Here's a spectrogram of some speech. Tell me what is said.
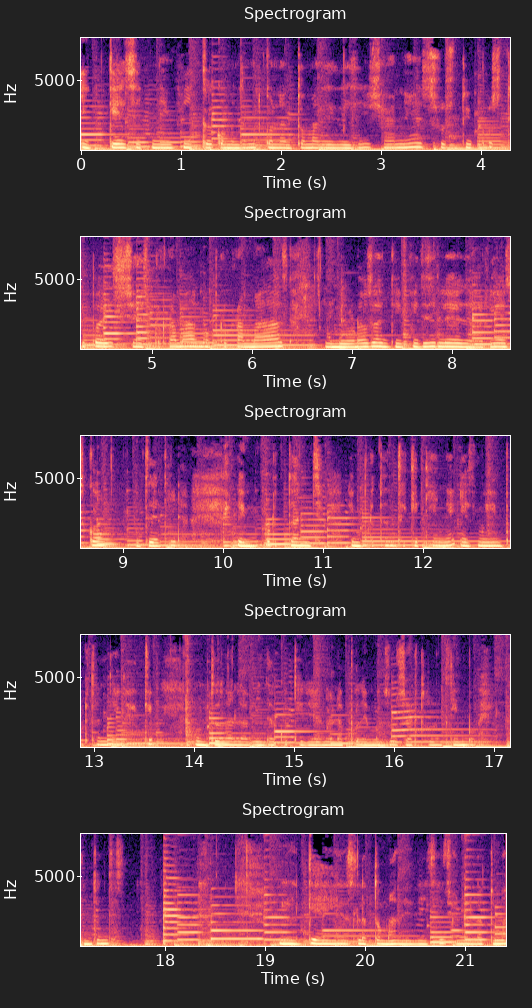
y qué significa. Comenzamos con la toma de decisiones, sus tipos, tipo de decisiones programadas, no programadas, amorosas, difíciles, de riesgo, etc. La importancia, la importancia que tiene es muy importante ya que en toda la vida cotidiana la podemos usar todo el tiempo. Entonces, ¿Qué es la toma de decisiones? La toma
